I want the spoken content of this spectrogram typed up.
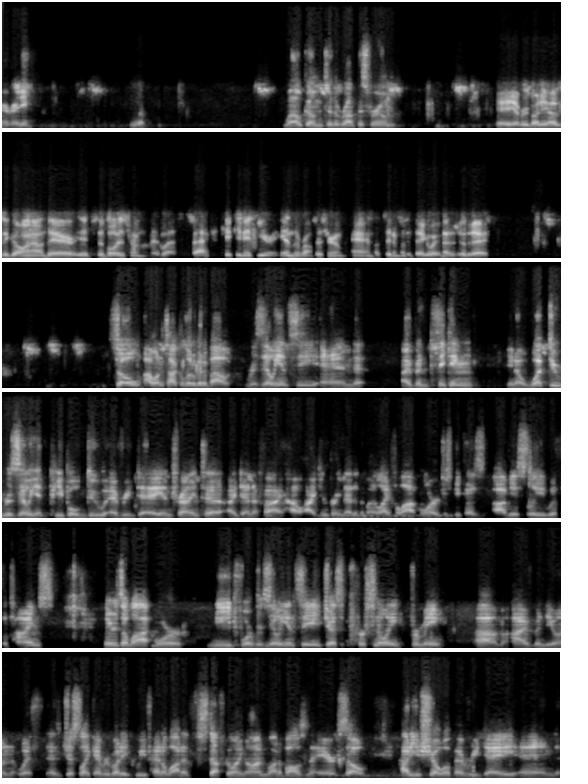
All right, ready? Yep. Welcome to the Rumpus Room. Hey everybody, how's it going out there? It's the boys from the Midwest back kicking it here in the Rumpus Room, and let's hit them with a takeaway message of the day. So, I want to talk a little bit about resiliency, and I've been thinking, you know, what do resilient people do every day, and trying to identify how I can bring that into my life a lot more, just because obviously with the times, there's a lot more need for resiliency just personally for me. Um, i've been dealing with as just like everybody we've had a lot of stuff going on a lot of balls in the air. So how do you show up every day and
